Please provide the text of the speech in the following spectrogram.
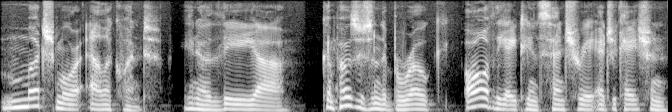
much more eloquent. You know, the uh, composers in the Baroque, all of the 18th century education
